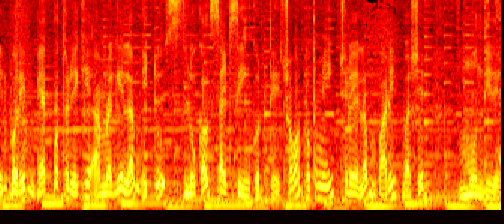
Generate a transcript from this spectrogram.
এরপরে ব্যাগপত্র রেখে আমরা গেলাম একটু লোকাল সাইট সিইং করতে। সবার প্রথমেই চলে এলাম বাড়ির পাশের মন্দিরে।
